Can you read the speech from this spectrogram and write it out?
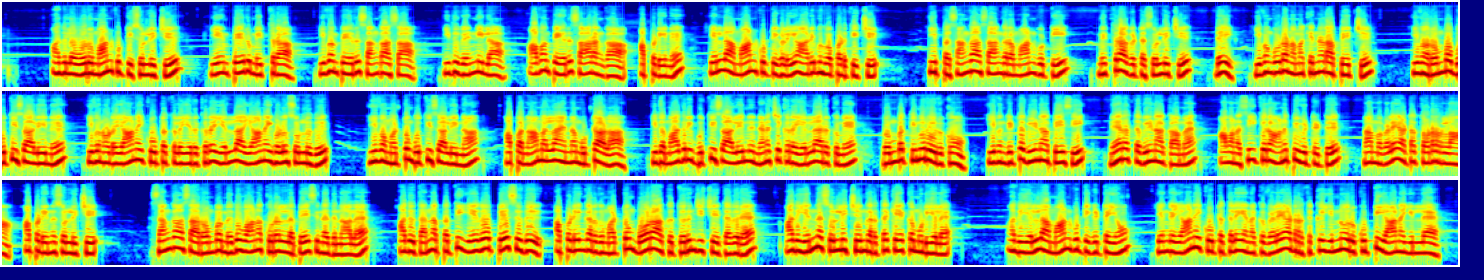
அதுல ஒரு மான்குட்டி சொல்லிச்சு என் பேரு மித்ரா இவன் பேரு சங்காசா. இது வெண்ணிலா அவன் பேரு சாரங்கா அப்படின்னு எல்லா மான்குட்டிகளையும் அறிமுகப்படுத்திச்சு. இப்ப சங்காசாங்கிற மான்குட்டி மித்ரா கிட்ட சொல்லிச்சு டேய் இவன் கூட நமக்கு என்னடா பேச்சு? இவன் ரொம்ப புத்திசாலின்னு இவனோட யானை கூட்டத்துல இருக்கிற எல்லா யானைகளும் சொல்லுது. இவன் மட்டும் புத்திசாலின்னா அப்ப நாமெல்லாம் என்ன முட்டாளா? இத மாதிரி புத்திசாலின்னு நினைச்சுக்கிற எல்லாருக்குமே ரொம்ப திமிரு இருக்கும். இவங்கிட்ட வீணா பேசி நேரத்தை வீணாக்காம அவனை சீக்கிரம் அனுப்பி விட்டுட்டு நாம விளையாட்ட தொடரலாம் அப்படின்னு சொல்லிச்சு. சங்காசா ரொம்ப மெதுவான குரல்ல பேசினதுனால அது தன்னை பத்தி ஏதோ பேசுது அப்படிங்கறது மட்டும் போராக்கு தெரிஞ்சிச்சே தவிர அது என்ன சொல்லிச்சுங்கிறத கேட்க முடியல. அது எல்லா மான்குட்டிகிட்டையும் எங்க யானை கூட்டத்துல எனக்கு விளையாடுறதுக்கு இன்னொரு குட்டி யானை இல்ல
